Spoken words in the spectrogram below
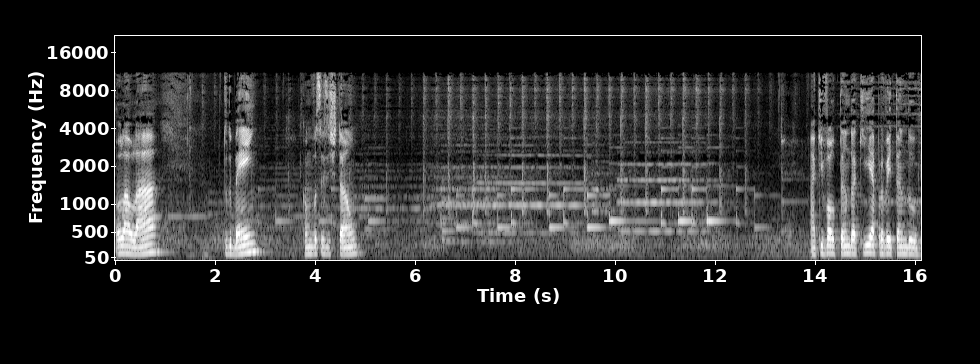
Olá, olá. Tudo bem? Como vocês estão? Aqui voltando aqui, aproveitando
